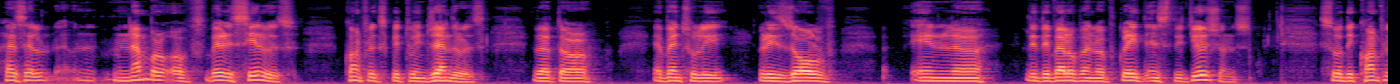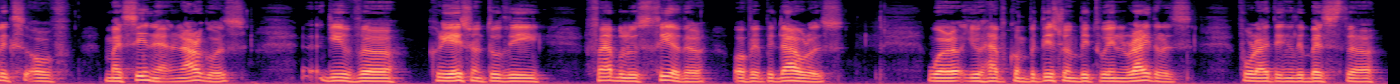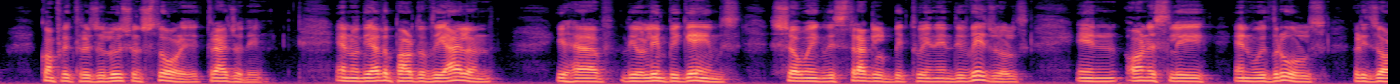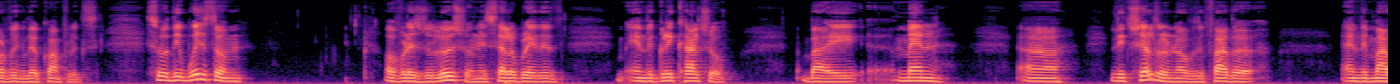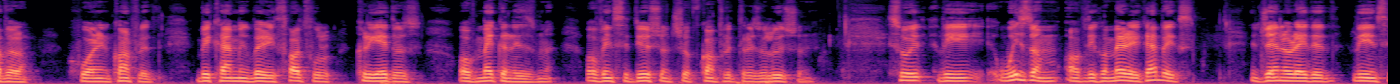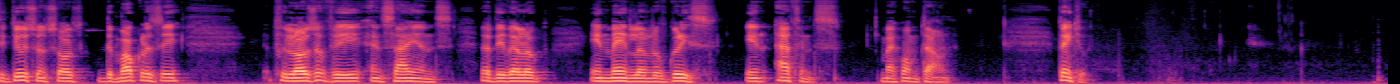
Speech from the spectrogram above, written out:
has a number of very serious conflicts between genders that are eventually resolved in uh, the development of great institutions. So the conflicts of Mycenae and Argos give uh, creation to the fabulous theater of Epidaurus, where you have competition between writers for writing the best uh, conflict resolution story, tragedy. And on the other part of the island, you have the Olympic Games showing the struggle between individuals in honestly and with rules resolving their conflicts. So the wisdom of resolution is celebrated in the Greek culture by men, uh, the children of the father and the mother who are in conflict, becoming very thoughtful creators of mechanism of institutions of conflict resolution. So the wisdom of the Homeric epics generated the institutions of democracy, philosophy, and science that developed in mainland of Greece, in Athens, my hometown. Thank you.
